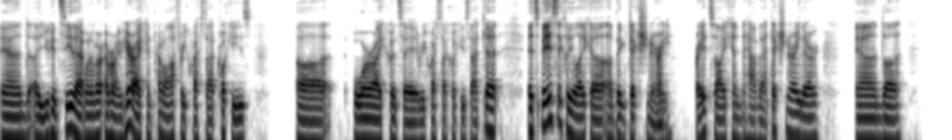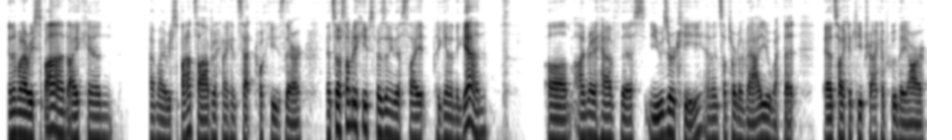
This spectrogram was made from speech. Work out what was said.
And uh, you can see that whenever I'm here, I can print off request.cookies, uh, or I could say request.cookies.get. It's basically like a, a, big dictionary, right? So I can have that dictionary there, and uh, and then when I respond, I can have my response object, and I can set cookies there. And so if somebody keeps visiting this site again and again, um, I'm going to have this user key and then some sort of value with it and so I can keep track of who they are.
